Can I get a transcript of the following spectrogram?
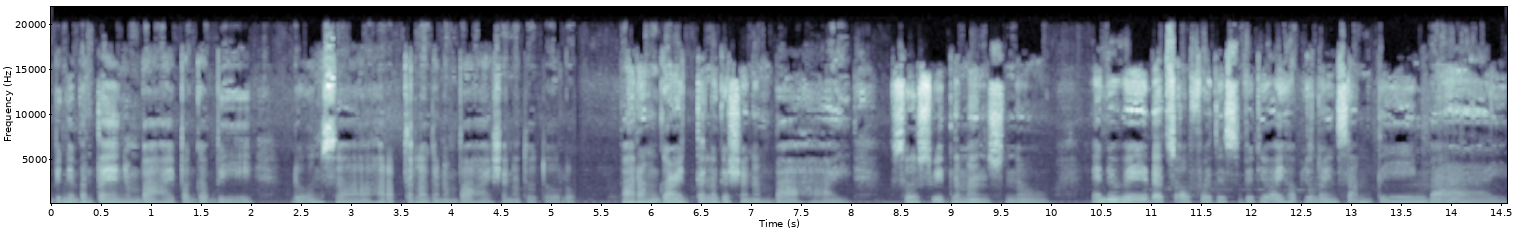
binibantayan yung bahay pag gabi. Doon sa harap talaga ng bahay siya natutulog. Parang guard talaga siya ng bahay. So sweet naman Snow. Anyway, that's all for this video. I hope you learned something. Bye!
